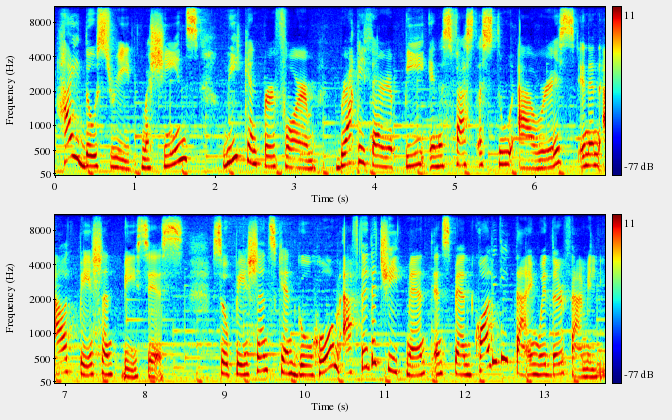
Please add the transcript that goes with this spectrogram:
high dose rate machines, we can perform brachytherapy in as fast as 2 hours in an outpatient basis. So patients can go home after the treatment and spend quality time with their family.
